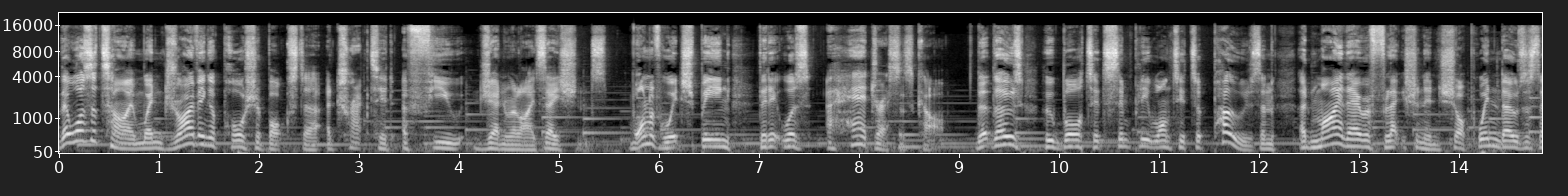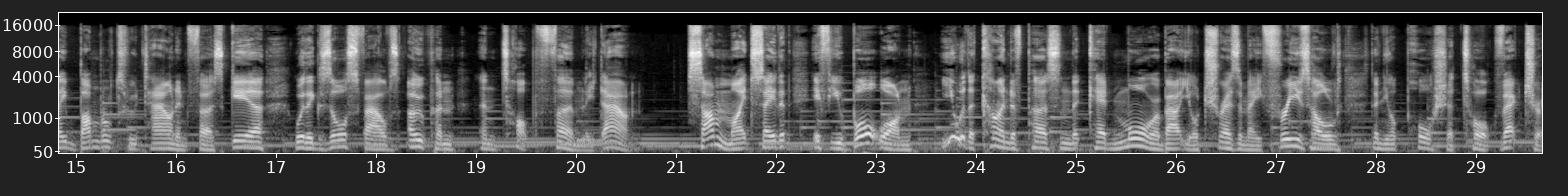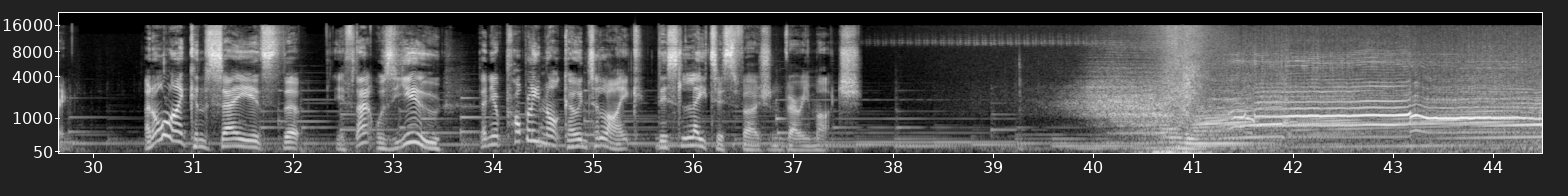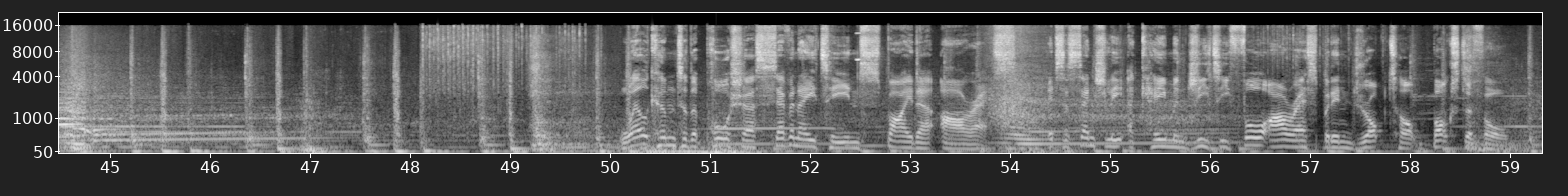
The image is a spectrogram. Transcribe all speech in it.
There was a time when driving a Porsche Boxster attracted a few generalisations, one of which being that it was a hairdresser's car. That those who bought it simply wanted to pose and admire their reflection in shop windows as they bumbled through town in first gear with exhaust valves open and top firmly down. Some might say that if you bought one, you were the kind of person that cared more about your Tresemme freezehold than your Porsche torque vectoring. And all I can say is that if that was you, then you're probably not going to like this latest version very much. Welcome to the Porsche 718 Spyder RS. It's essentially a Cayman GT4 RS but in drop top Boxster form.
